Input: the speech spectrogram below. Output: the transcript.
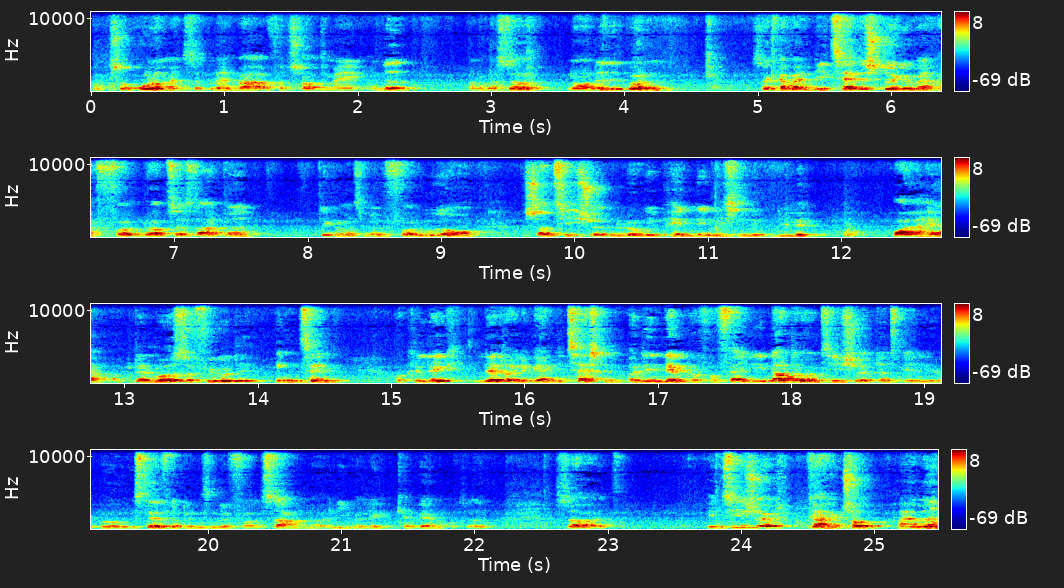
og så ruller man simpelthen bare op fra toppen af og ned. Og når man så når ned i bunden, så kan man lige tage det stykke, man har foldet op til at starte med. Det kan man simpelthen folde ud over. Og så er t-shirten lukket pænt ind i sådan et lille rør her. Og på den måde så fylder det ingenting og kan ligge let og elegant i tasken, og det er nemt at få fat i. Nå, det var en t-shirt, den skal jeg lige have på, i stedet for at den sådan lidt foldet sammen, og alligevel ikke kan være noget Så en t-shirt gange to har jeg med.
